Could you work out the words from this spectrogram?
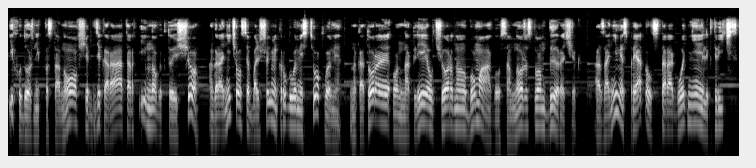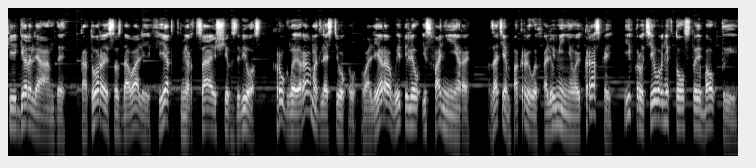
и художник-постановщик, декоратор и много кто еще, ограничился большими круглыми стеклами, на которые он наклеил черную бумагу со множеством дырочек, а за ними спрятал старогодние электрические гирлянды, которые создавали эффект мерцающих звезд. Круглые рамы для стекол Валера выпилил из фанеры, затем покрыл их алюминиевой краской и вкрутил в них толстые болты,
